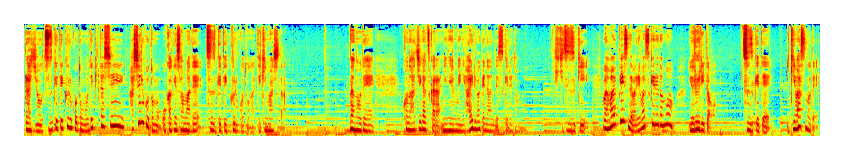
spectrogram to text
ラジオを続けてくることもできたし走ることもおかげさまで続けてくることができましたなのでこの8月から2年目に入るわけなんですけれども引き続き、まあ、マイペースではありますけれどもゆるりと続けていきますので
